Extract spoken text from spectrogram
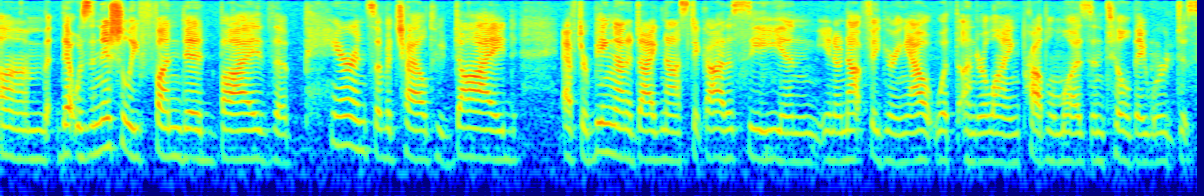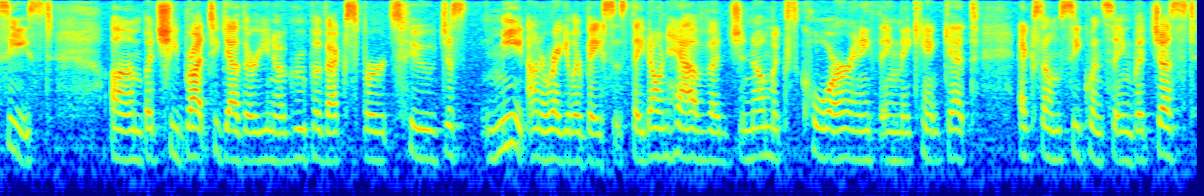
um, that was initially funded by the parents of a child who died after being on a diagnostic odyssey and, you know, not figuring out what the underlying problem was until they were deceased. Um, but she brought together, you know, a group of experts who just meet on a regular basis. They don't have a genomics core or anything. They can't get exome sequencing, but just,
